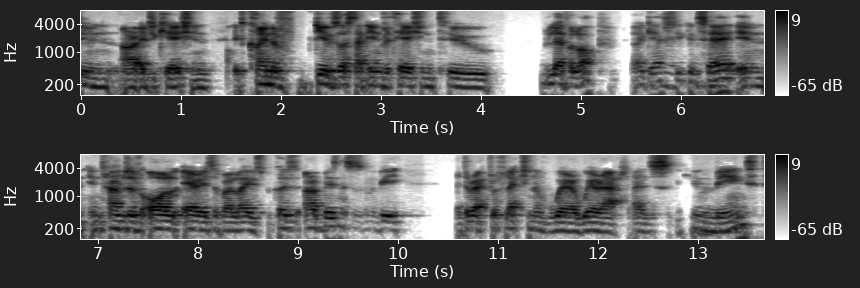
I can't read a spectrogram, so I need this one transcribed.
doing our education, it kind of gives us that invitation to level up, I guess mm. you could say, in, in terms of all areas of our lives, because our business is going to be a direct reflection of where we're at as human beings.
